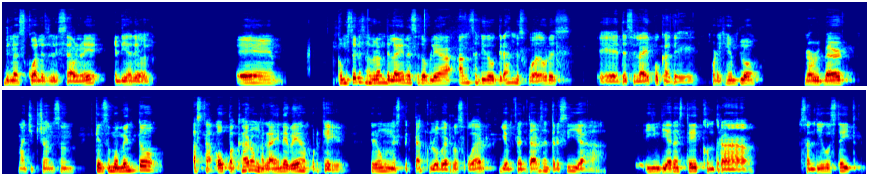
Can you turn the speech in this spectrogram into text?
de las cuales les hablaré el día de hoy. Eh, como ustedes sabrán, de la NCAA han salido grandes jugadores eh, desde la época de, por ejemplo, Larry Bird, Magic Johnson, que en su momento hasta opacaron a la NBA porque era un espectáculo verlos jugar y enfrentarse entre sí a Indiana State contra San Diego State.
